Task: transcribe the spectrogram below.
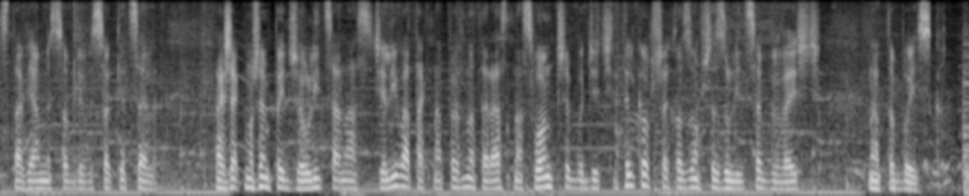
stawiamy sobie wysokie cele. Także jak możemy powiedzieć, że ulica nas dzieliła, tak na pewno teraz nas łączy, bo dzieci tylko przechodzą przez ulicę, by wejść na to boisko.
